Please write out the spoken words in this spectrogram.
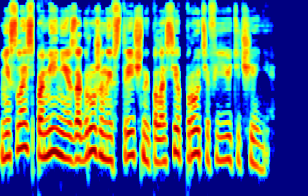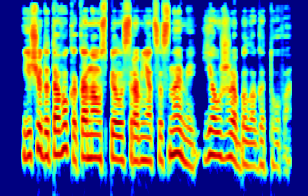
неслась по менее загруженной встречной полосе против ее течения. Еще до того, как она успела сравняться с нами, я уже была готова.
